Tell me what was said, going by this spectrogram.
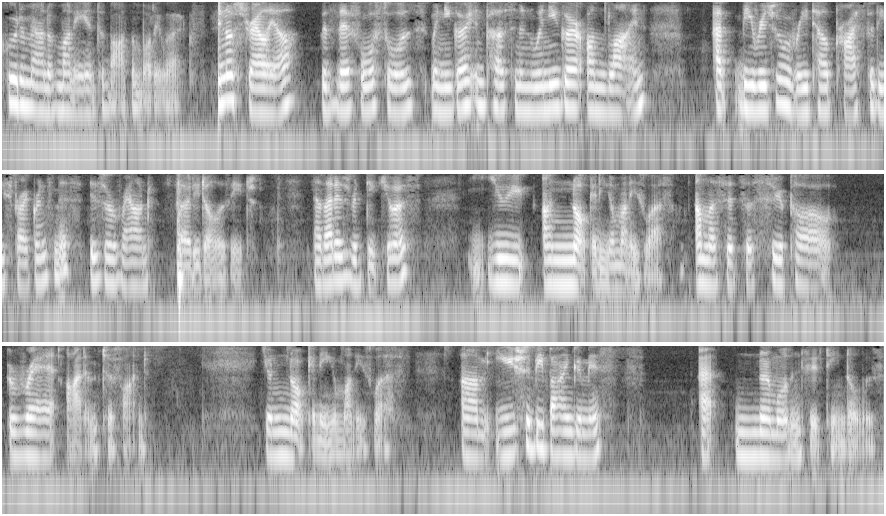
good amount of money into Bath and Body Works. In Australia, with their four stores, when you go in person and when you go online, at the original retail price for these fragrance mists is around $30 each. Now that is ridiculous. You are not getting your money's worth unless it's a super rare item to find. You're not getting your money's worth. Um, you should be buying your mists at no more than $15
